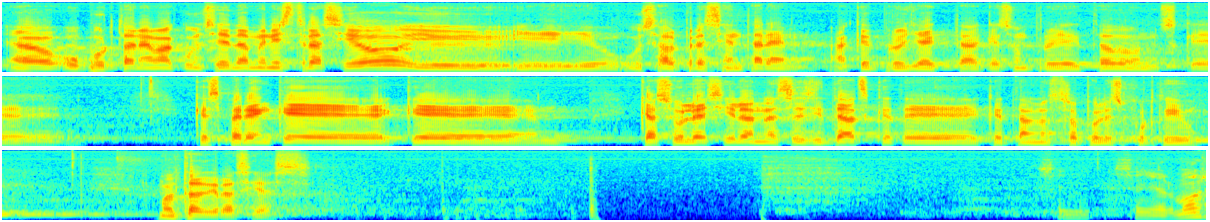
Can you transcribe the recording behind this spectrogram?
eh, ho portarem al Consell d'Administració i, i us el presentarem, aquest projecte, que és un projecte doncs, que, que esperem que, que, que assoleixi les necessitats que té, que té el nostre poliesportiu. Moltes gràcies. Senyor Mor.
